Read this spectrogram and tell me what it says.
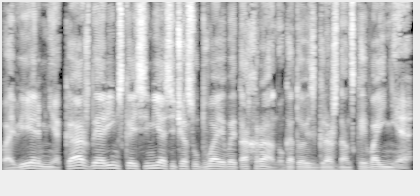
Поверь мне, каждая римская семья сейчас удваивает охрану, готовясь к гражданской войне.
